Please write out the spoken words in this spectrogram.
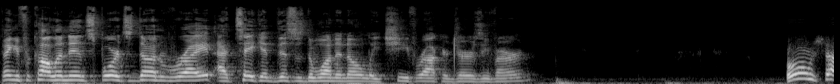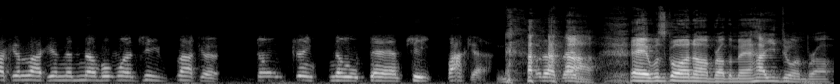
Thank you for calling in. Sports done right. I take it this is the one and only Chief Rocker Jersey Vern. Boom shocking in the number one cheap Rocker. Don't drink no damn cheap vodka. What up, man? hey, what's going on, brother man? How you doing, bro?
